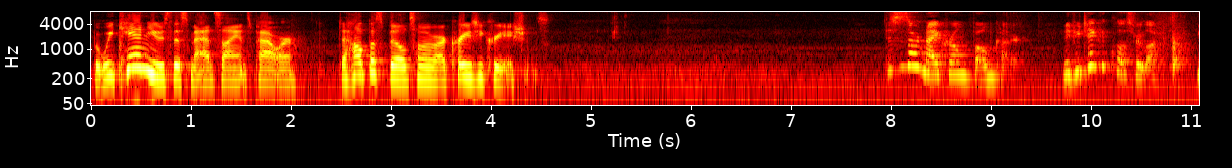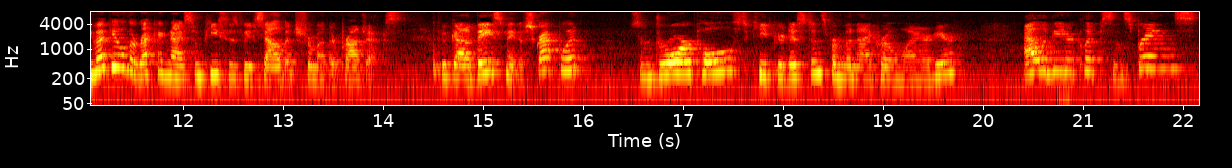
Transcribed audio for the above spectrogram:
but we can use this mad science power to help us build some of our crazy creations. This is our nichrome foam cutter. And if you take a closer look, you might be able to recognize some pieces we've salvaged from other projects. We've got a base made of scrap wood, some drawer pulls to keep your distance from the nichrome wire here, alligator clips and springs,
